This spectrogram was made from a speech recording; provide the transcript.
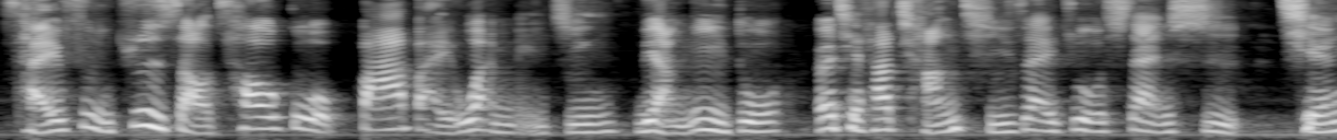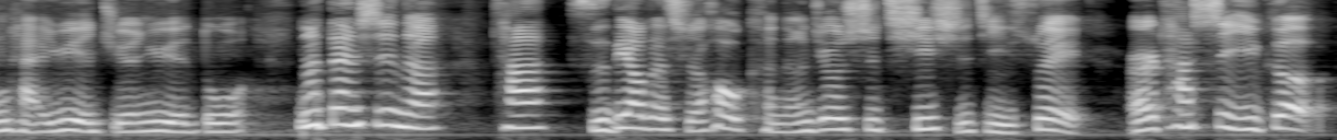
财富至少超过八百万美金，两亿多，而且他长期在做善事，钱还越捐越多。那但是呢，他死掉的时候可能就是七十几岁。而他是一个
